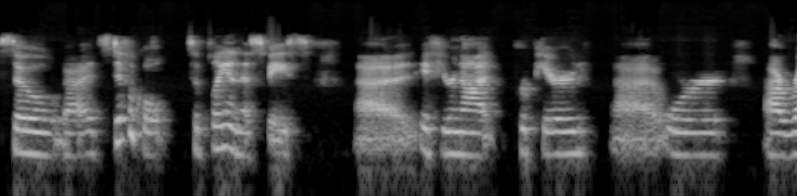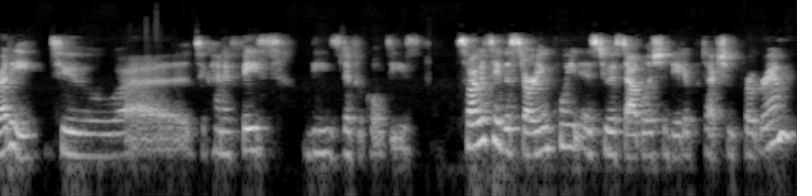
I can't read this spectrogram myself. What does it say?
So uh, it's difficult to play in this space uh, if you're not prepared uh, or uh, ready to to kind of face these difficulties. So I would say the starting point is to establish a data protection program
